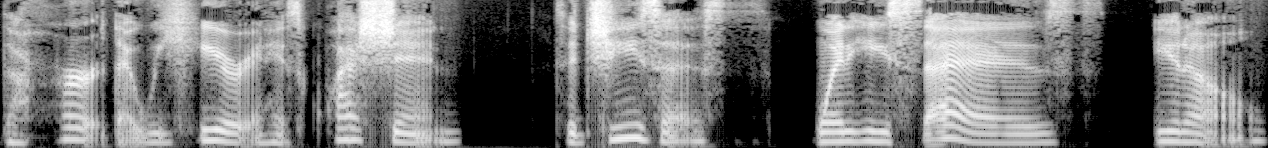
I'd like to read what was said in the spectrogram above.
the hurt that we hear in his question to Jesus when he says, you know,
